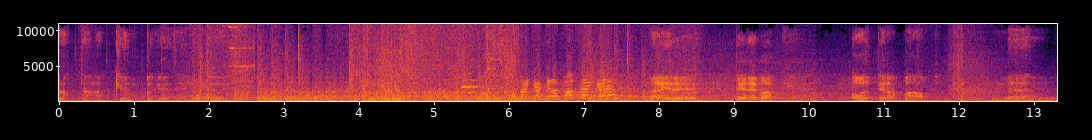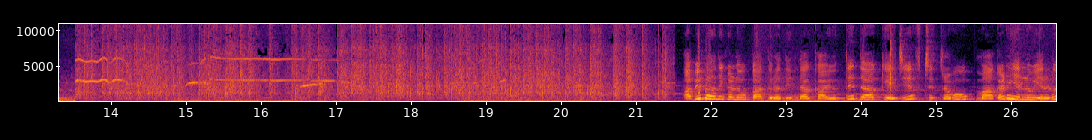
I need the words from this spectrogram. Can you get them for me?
ರಕ್ತನ ಕೆಂಪಗೆ ಇದೆಯಲ್ಲ नहीं रे तेरे बाप की है और तेरा बाप मैं हूं ಅಭಿಮಾನಿಗಳು ಕಾತುರದಿಂದ ಕಾಯುತ್ತಿದ್ದ ಕೆಜಿಎಫ್ ಚಿತ್ರವು ಮಾಗಡಿಯಲ್ಲೂ ಎರಡು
